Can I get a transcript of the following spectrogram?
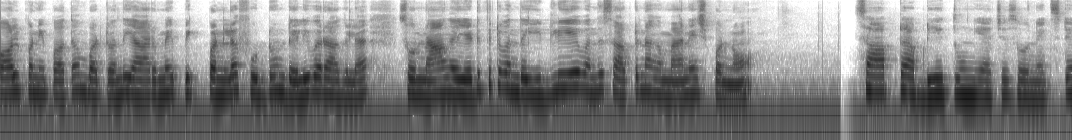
கால் பண்ணி பார்த்தோம். பட் வந்து யாருமே பிக் பண்ணல. ஃபுட்டும் டெலிவர் ஆகலை. ஸோ நாங்கள் எடுத்துகிட்டு வந்த இட்லியே வந்து சாப்பிட்டு நாங்கள் மேனேஜ் பண்ணோம். சாப்பிட்டு அப்படியே தூங்கியாச்சு. ஸோ நெக்ஸ்ட் டே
